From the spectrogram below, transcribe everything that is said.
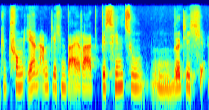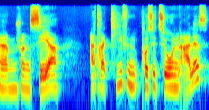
gibt vom ehrenamtlichen Beirat bis hin zu wirklich ähm, schon sehr attraktiven Positionen alles.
